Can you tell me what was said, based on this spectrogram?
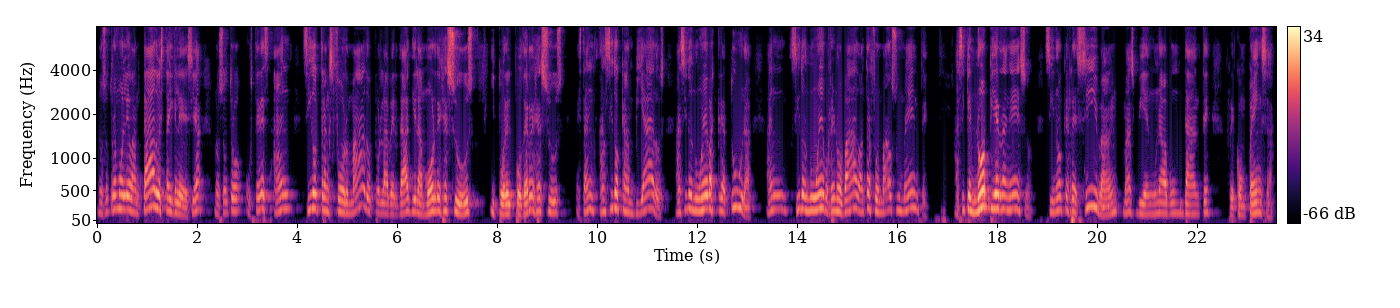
Nosotros hemos levantado esta iglesia, nosotros, ustedes han sido transformados por la verdad y el amor de Jesús y por el poder de Jesús, están, han sido cambiados, han sido nuevas criaturas, han sido nuevos, renovados, han transformado su mente. Así que no pierdan eso, sino que reciban más bien una abundante recompensa.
